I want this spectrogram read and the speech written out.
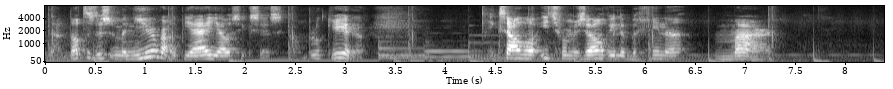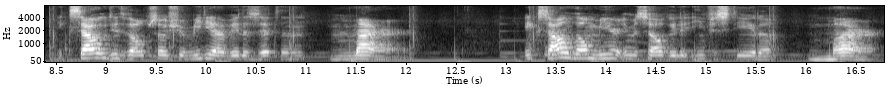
Nou, dat is dus een manier waarop jij jouw succes kan blokkeren. Ik zou wel iets voor mezelf willen beginnen, maar. Ik zou dit wel op social media willen zetten, maar. Ik zou wel meer in mezelf willen investeren, maar.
